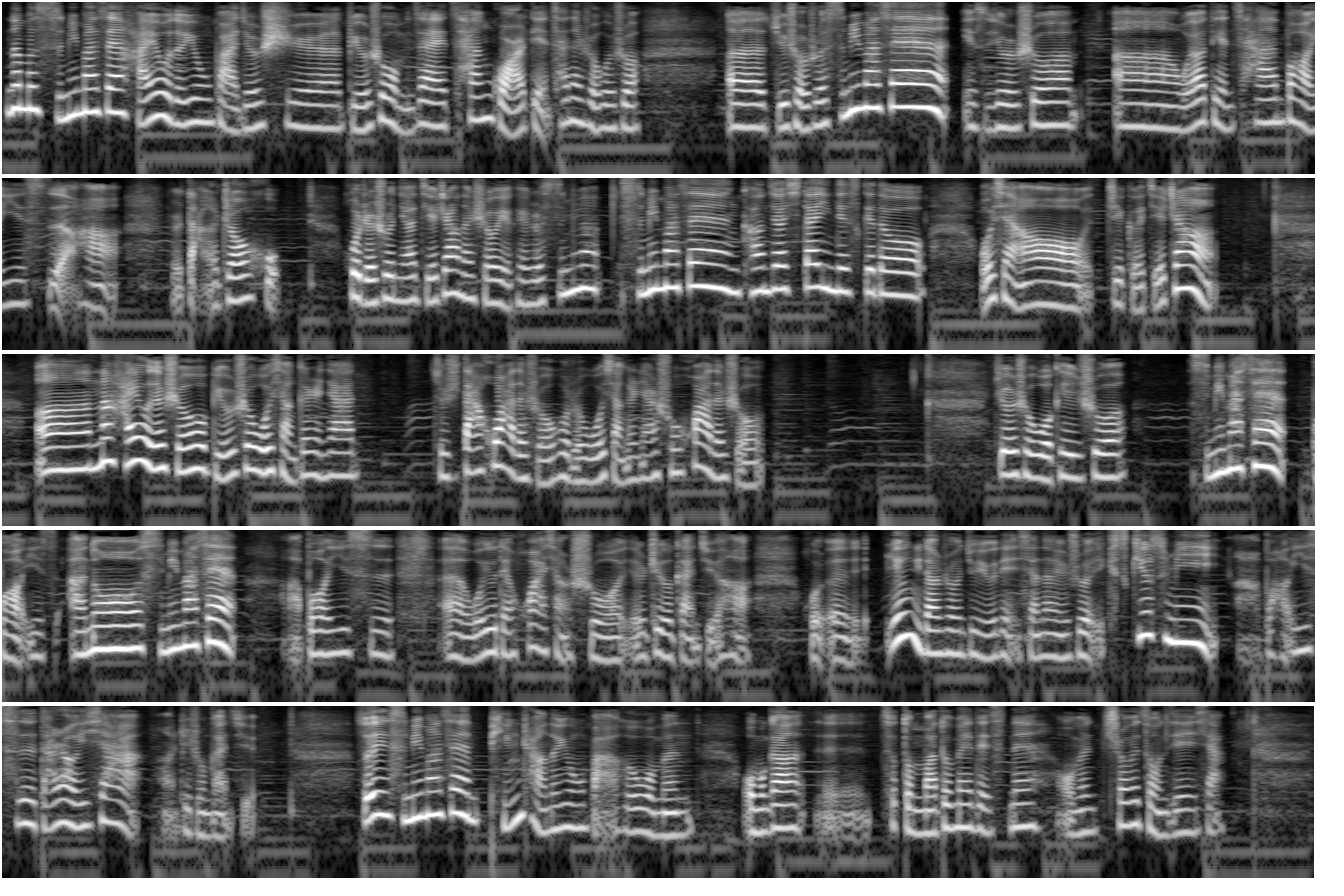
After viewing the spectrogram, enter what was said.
那么，死密马赛还有的用法就是，比如说我们在餐馆点餐的时候会说，呃，举手说死密马赛，意思就是说，嗯，我要点餐，不好意思哈，就是打个招呼。或者说你要结账的时候，也可以说死密马死密马赛，康加西达因德斯格多，我想要这个结账。嗯，那还有的时候，比如说我想跟人家就是搭话的时候，或者我想跟人家说话的时候。这个时候我可以说，すみません，不好意思，あのすみません啊，不好意思，呃，我有点话想说，就是这个感觉哈，或呃，英语当中就有点相当于说，excuse me 啊，不好意思，打扰一下啊，这种感觉。所以すみません平常的用法和我们我们刚呃ちょっとまとめですね，我们稍微总结一下。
